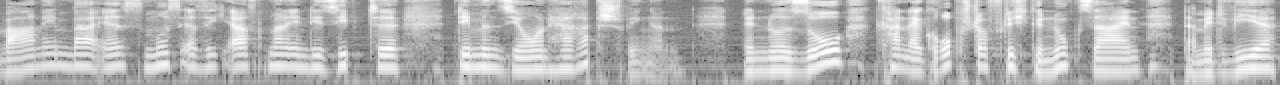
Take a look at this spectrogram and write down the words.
wahrnehmbar ist, muss er sich erstmal in die siebte Dimension herabschwingen. Denn nur so kann er grobstofflich genug sein, damit wir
